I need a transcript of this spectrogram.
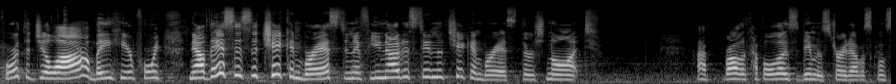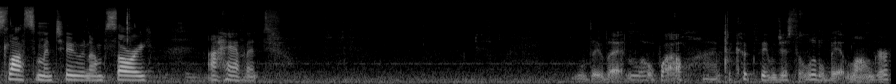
Fourth of July, I'll be here for you. Now this is the chicken breast, and if you noticed in the chicken breast, there's not. I brought a couple of those to demonstrate. I was going to slice them in two, and I'm sorry, I haven't. We'll do that in a little while. I have to cook them just a little bit longer.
